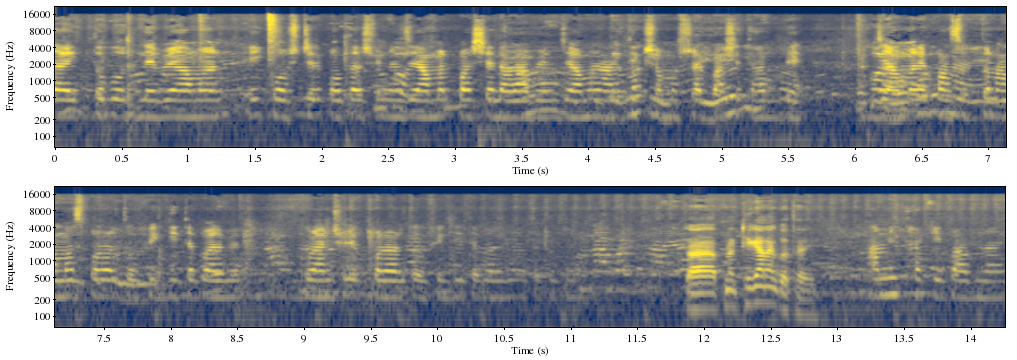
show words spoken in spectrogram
দায়িত্ববোধ নেবে আমার এই কষ্টের কথা শুনে যে আমার পাশে দাঁড়াবে যে আমার আর্থিক সমস্যার পাশে থাকবে। যে আমার পাঁচ ওয়াক্ত নামাজ পড়ার তৌফিক দিতে পারবে কোরআন শরীফ পড়ার তৌফিক দিতে পারবে অতটুকু তা আপনার ঠিকানা কোথায়? আমি থাকি পাবনায়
